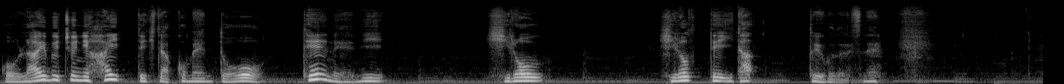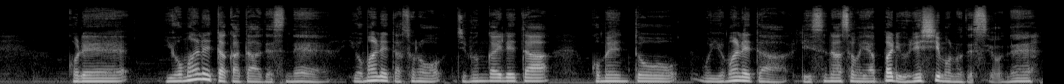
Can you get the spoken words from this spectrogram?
こうライブ中に入ってきたコメントを丁寧に拾う拾っていたということですね。これ読まれた方はですね読まれたその自分が入れたコメントをもう読まれたリスナーさんはやっぱり嬉しいものですよね。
